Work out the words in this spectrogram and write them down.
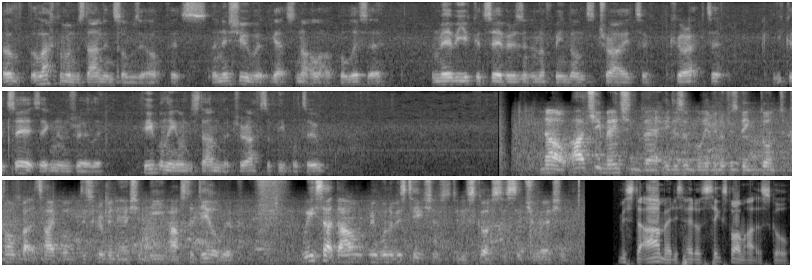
A, a lack of understanding sums it up. It's an issue that gets not a lot of publicity, and maybe you could say there isn't enough being done to try to correct it. You could say it's ignorance, really. People need to understand that giraffes are people too. Now, Archie mentioned that he doesn't believe enough is being done to combat the type of discrimination he has to deal with. We sat down with one of his teachers to discuss his situation. Mr. Ahmed is head of sixth form at the school,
